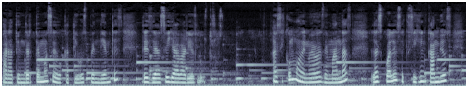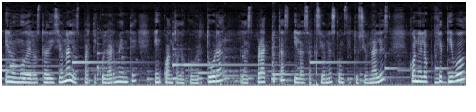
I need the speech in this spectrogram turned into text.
para atender temas educativos pendientes desde hace ya varios lustros así como de nuevas demandas, las cuales exigen cambios en los modelos tradicionales, particularmente en cuanto a la cobertura, las prácticas y las acciones constitucionales, con el objetivo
